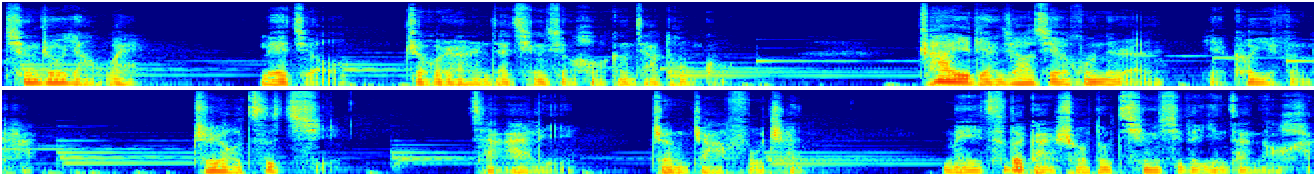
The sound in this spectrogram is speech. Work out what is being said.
清粥养胃，烈酒只会让人在清醒后更加痛苦。差一点就要结婚的人也可以分开，只有自己在爱里挣扎浮沉，每一次的感受都清晰的印在脑海。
